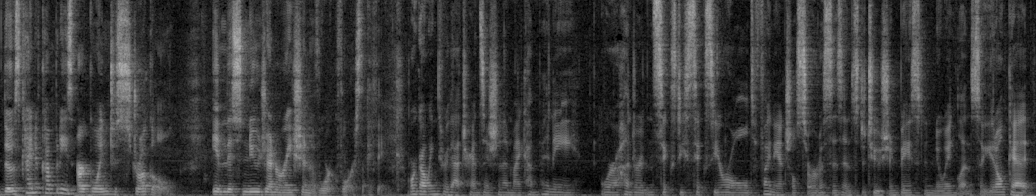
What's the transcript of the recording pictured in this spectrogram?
those kind of companies are going to struggle in this new generation of workforce, I think. We're going through that transition in my company. We're a 166 year old financial services institution based in New England. So you don't get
